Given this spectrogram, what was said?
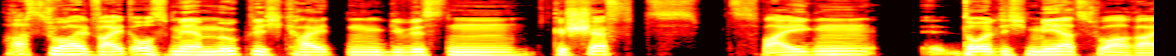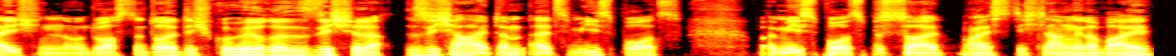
hast du halt weitaus mehr Möglichkeiten, gewissen Geschäftszweigen deutlich mehr zu erreichen und du hast eine deutlich höhere Sicher Sicherheit als im E-Sports. Beim E-Sports bist du halt meist nicht lange dabei.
